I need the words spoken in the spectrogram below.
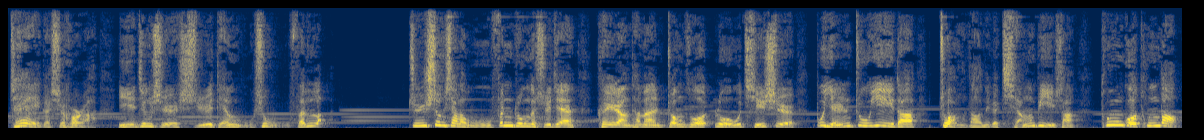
这个时候啊已经是十点五十五分了。只剩下了五分钟的时间，可以让他们装作若无其事、不引人注意的撞到那个墙壁上，通过通道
